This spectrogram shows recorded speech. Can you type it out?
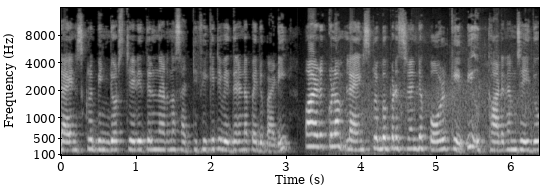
ലയൺസ് ക്ലബ്ബ് ഇൻഡോർ സ്റ്റേഡിയത്തിൽ നടന്ന സർട്ടിഫിക്കറ്റ് വിതരണ പരിപാടി Vazhakulam lions club president Paul K P ഉദ്ഘാടനം ചെയ്തു.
